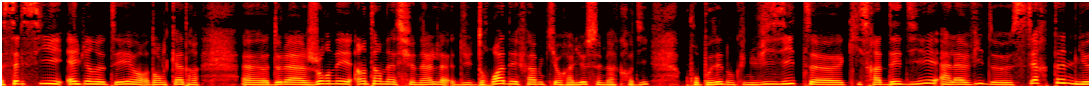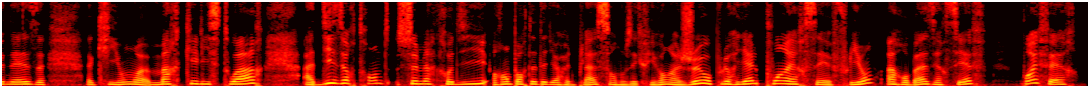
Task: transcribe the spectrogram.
Celle-ci est bien notée dans le cadre de la journée internationale du droit des femmes qui aura lieu ce mercredi. Proposer donc une visite euh, qui sera dédiée à la vie de certaines lyonnaises euh, qui ont euh, marqué l'histoire à 10h30 ce mercredi. Remportez d'ailleurs une place en nous écrivant à jeu au pluriel.rcflyon.rcf.fr.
